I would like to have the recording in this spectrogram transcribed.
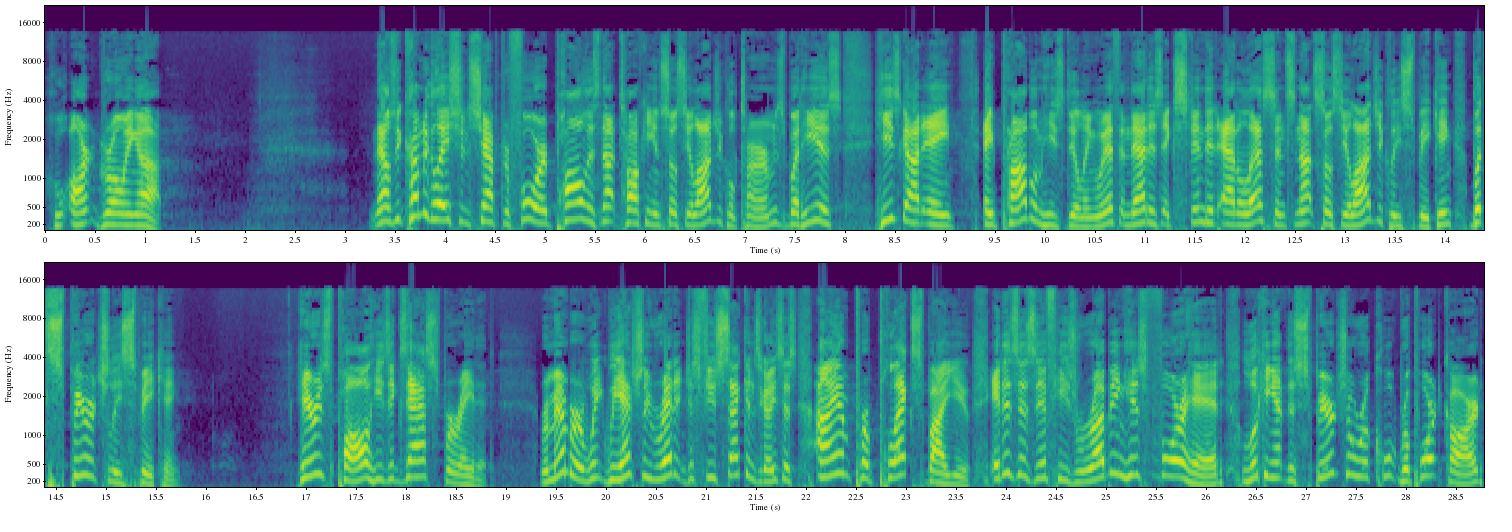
who aren't growing up. Now, as we come to Galatians chapter 4, Paul is not talking in sociological terms, but he is, he's got a, a problem he's dealing with, and that is extended adolescence, not sociologically speaking, but spiritually speaking. Here is Paul, he's exasperated. Remember, we, we actually read it just a few seconds ago. He says, I am perplexed by you. It is as if he's rubbing his forehead, looking at the spiritual report card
